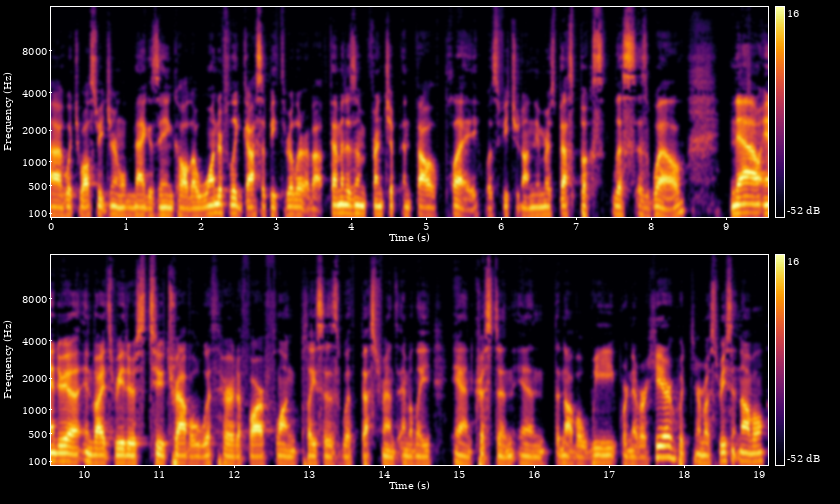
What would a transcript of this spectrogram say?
uh, which Wall Street Journal magazine called a wonderfully gossipy thriller about feminism, friendship, and foul play, was featured on numerous best books lists as well. Now, Andrea invites readers to travel with her to far flung places with best friends Emily and Kristen in the novel We Were Never Here, which her most recent novel.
